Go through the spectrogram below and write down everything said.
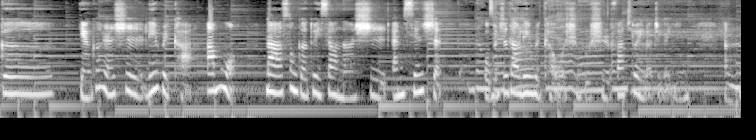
歌，点歌人是 Lyrica 阿莫，那送歌对象呢是 M 先生。我不知道 Lyrica 我是不是发对了这个音，嗯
